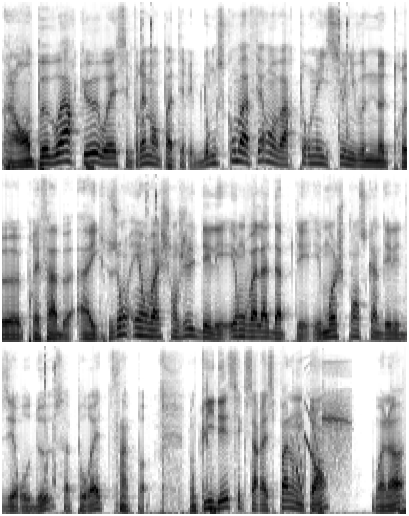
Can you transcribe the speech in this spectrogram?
Alors on peut voir que ouais c'est vraiment pas terrible. Donc ce qu'on va faire, on va retourner ici au niveau de notre préfab à explosion et on va changer le délai et on va l'adapter. Et moi je pense qu'un délai de 0,2 ça pourrait être sympa. Donc l'idée c'est que ça reste pas longtemps. Voilà.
